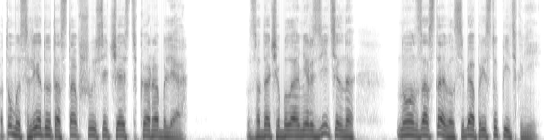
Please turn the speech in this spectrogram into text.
потом исследует оставшуюся часть корабля. Задача была омерзительна, но он заставил себя приступить к ней.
